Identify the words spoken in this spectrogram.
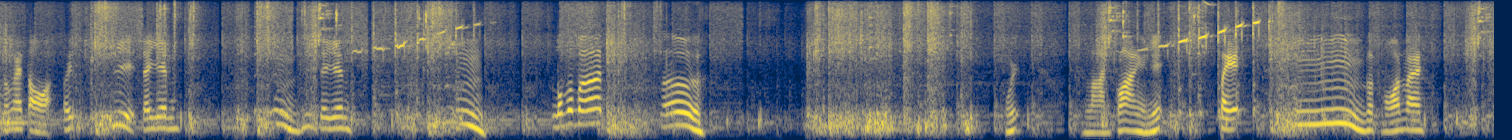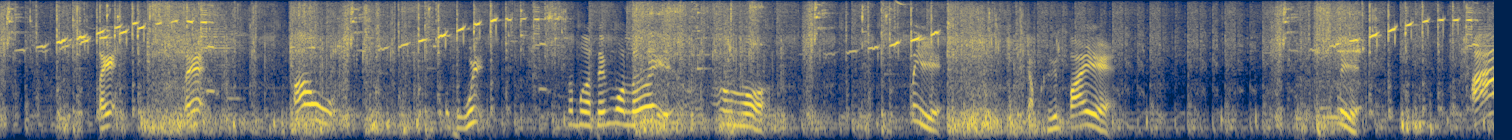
แล้วไงต่อเฮ้ยพี่ใจเย็นอืมพี่ใจเย็นอืมลบระเบิดเออโอ้ยลานกว้างอย่างนี้เตะอืมสะท้อนไปเตะเตะเอ้าโอ้ยระเบิดเต็มหมดเลยโอ้ นี่กลับคืนไป นี่ อ้า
